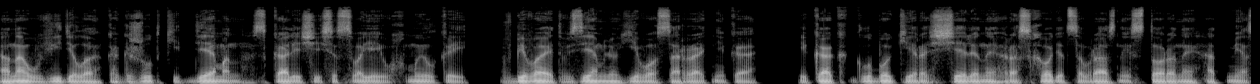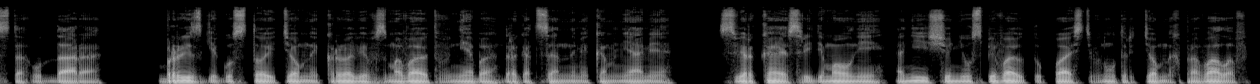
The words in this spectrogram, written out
Она увидела, как жуткий демон, скалящийся своей ухмылкой, вбивает в землю его соратника, и как глубокие расщелины расходятся в разные стороны от места удара. Брызги густой темной крови взмывают в небо драгоценными камнями. Сверкая среди молний, они еще не успевают упасть внутрь темных провалов,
